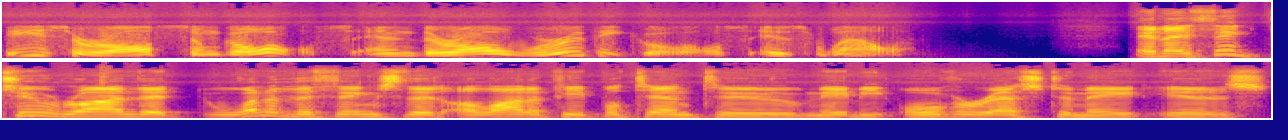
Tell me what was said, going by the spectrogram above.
These are all some goals, and they're all worthy goals as well. And I think, too, Ron, that one of the things that a lot of people tend to maybe overestimate is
